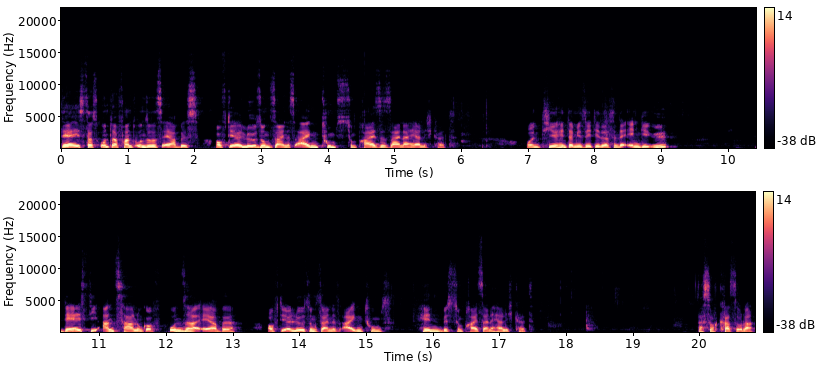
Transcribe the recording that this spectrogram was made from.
Der ist das Unterpfand unseres Erbes auf die Erlösung seines Eigentums zum Preise seiner Herrlichkeit. Und hier hinter mir seht ihr das in der NGÜ. Der ist die Anzahlung auf unser Erbe, auf die Erlösung seines Eigentums hin bis zum Preis seiner Herrlichkeit. Das ist doch krass, oder?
